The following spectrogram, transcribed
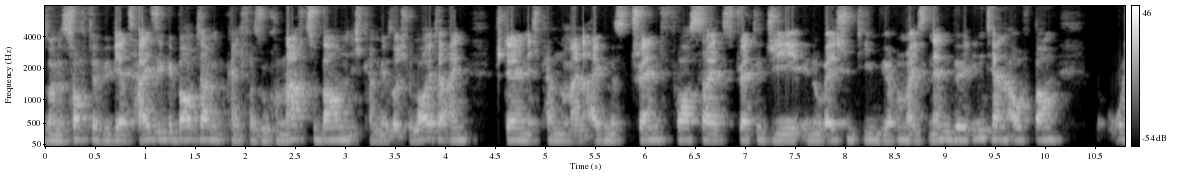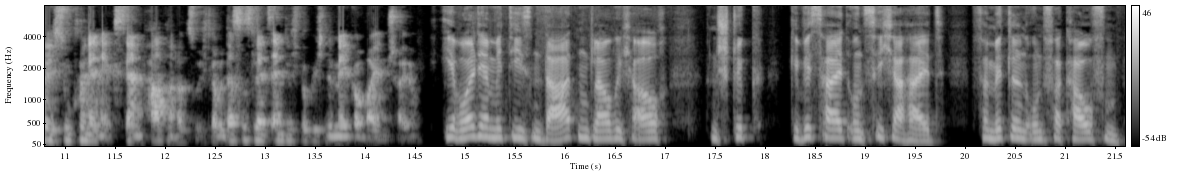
so eine Software, wie wir jetzt Heisi gebaut haben, kann ich versuchen nachzubauen. Ich kann mir solche Leute einstellen. Ich kann mein eigenes Trend, Foresight, Strategy, Innovation Team, wie auch immer ich es nennen will, intern aufbauen. Oder ich suche mir einen externen Partner dazu. Ich glaube, das ist letztendlich wirklich eine Make-or-Buy-Entscheidung. Ihr wollt ja mit diesen Daten, glaube ich, auch ein Stück Gewissheit und Sicherheit vermitteln und verkaufen.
